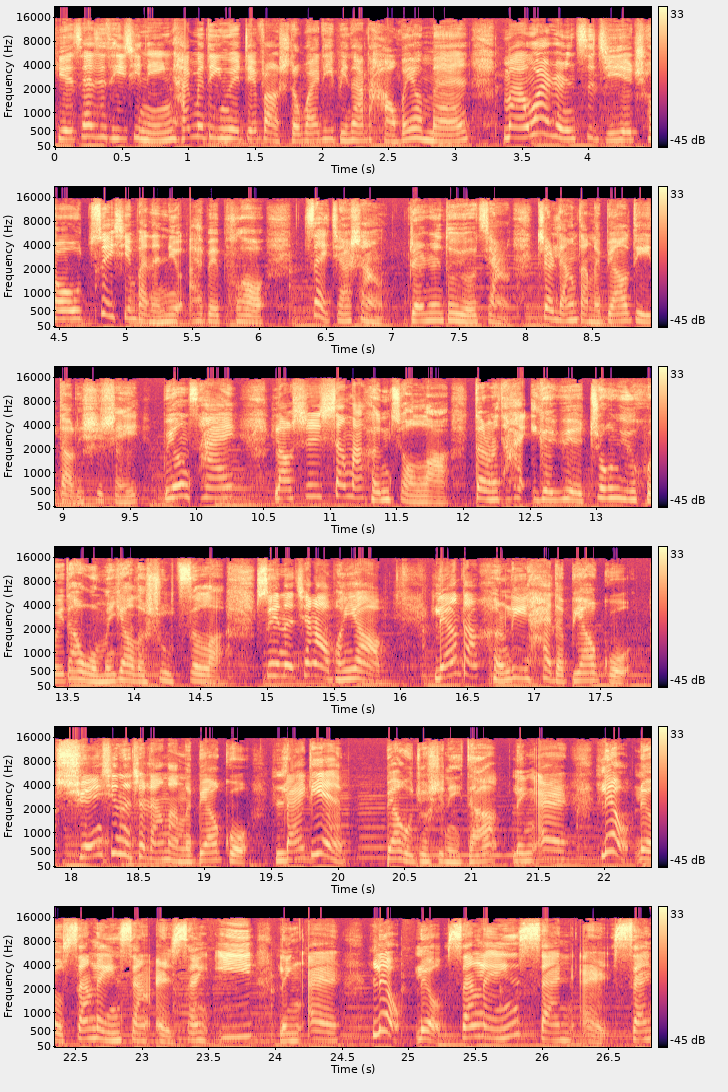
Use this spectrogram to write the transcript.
也再次提醒您，还没有订阅 Dave 老师的 YT 频道的好朋友们，满万人次直接抽最新版。的 New iPad Pro，再加上人人都有奖，这两档的标的到底是谁？不用猜，老师相他很久了，等了他一个月，终于回到我们要的数字了。所以呢，亲爱的朋友，两档很厉害的标股，全新的这两档的标股，来电标股就是你的零二六六三零三二三一零二六六三零三二三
